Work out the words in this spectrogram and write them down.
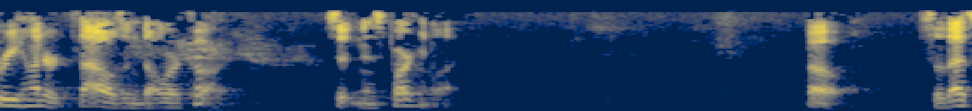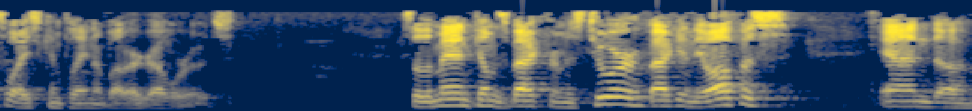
$300,000 car sitting in his parking lot. Oh. So that's why he's complaining about our gravel roads. So the man comes back from his tour, back in the office, and uh,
